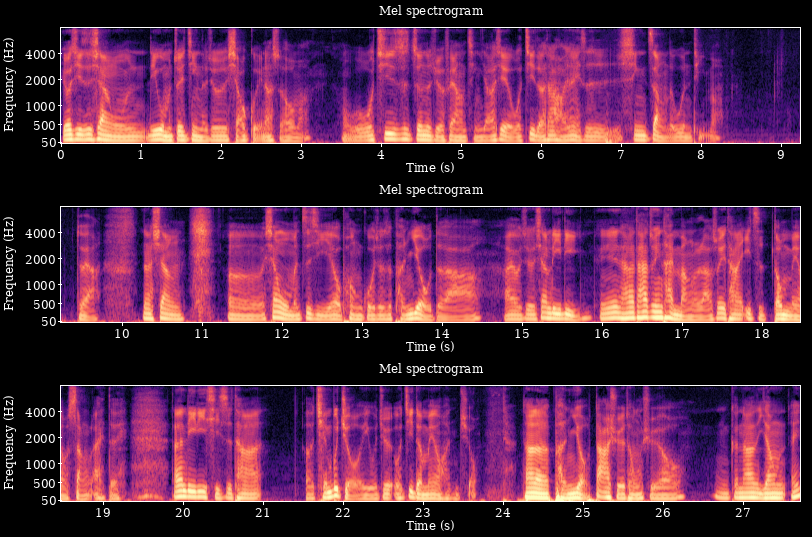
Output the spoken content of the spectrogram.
尤其是像我们离我们最近的就是小鬼那时候嘛。我我其实是真的觉得非常惊讶，而且我记得他好像也是心脏的问题嘛。对啊，那像呃像我们自己也有碰过，就是朋友的啊，还有就是像丽丽，因为她她最近太忙了啦，所以她一直都没有上来。对，但是丽丽其实她呃前不久而已，我觉得我记得没有很久。她的朋友大学同学哦，嗯，跟她一样，哎，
